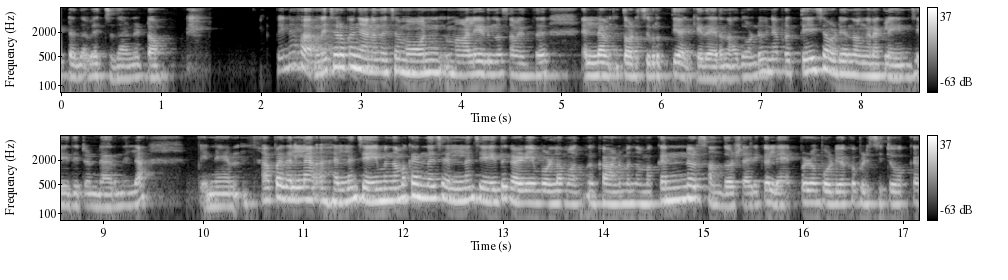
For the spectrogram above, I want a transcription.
ഇട്ടത് വെച്ചതാണ് കേട്ടോ പിന്നെ ഫർണിച്ചറൊക്കെ ഞാനെന്ന് വെച്ചാൽ മോൻ മാലയിടുന്ന സമയത്ത് എല്ലാം തുടച്ച് വൃത്തിയാക്കിയതായിരുന്നു. അതുകൊണ്ട് പിന്നെ പ്രത്യേകിച്ച് അവിടെയൊന്നും അങ്ങനെ ക്ലീൻ ചെയ്തിട്ടുണ്ടായിരുന്നില്ല. പിന്നെ അപ്പോൾ ഇതെല്ലാം എല്ലാം ചെയ്യുമ്പോൾ നമുക്ക് എന്താ വെച്ചാൽ എല്ലാം ചെയ്ത് കഴിയുമ്പോൾ ഉള്ള കാണുമ്പോൾ നമുക്ക് തന്നെ ഒരു സന്തോഷമായിരിക്കും അല്ലേ? എപ്പോഴും പൊടിയൊക്കെ പിടിച്ചിട്ടും ഒക്കെ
